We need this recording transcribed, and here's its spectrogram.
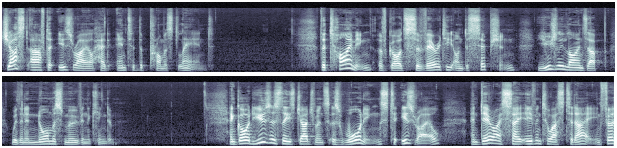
just after Israel had entered the promised land. The timing of God's severity on deception usually lines up with an enormous move in the kingdom. And God uses these judgments as warnings to Israel, and dare I say, even to us today. In 1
